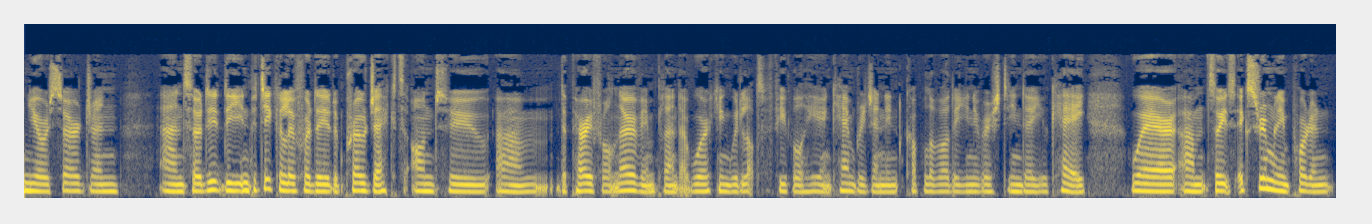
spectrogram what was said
neurosurgeon, and so, the, the, in particular, for the, the project onto um, the peripheral nerve implant, I'm working with lots of people here in Cambridge and in a couple of other universities in the UK, where um, so it's extremely important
